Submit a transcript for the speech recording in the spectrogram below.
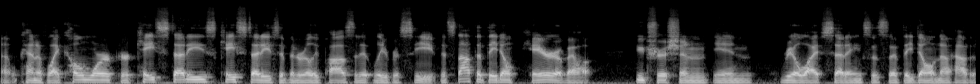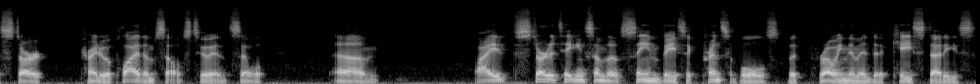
Uh, kind of like homework or case studies. Case studies have been really positively received. It's not that they don't care about nutrition in real life settings is that they don't know how to start trying to apply themselves to it. And so um, I started taking some of those same basic principles, but throwing them into case studies.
